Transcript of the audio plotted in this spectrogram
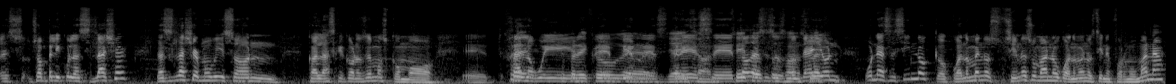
es- son películas slasher. Las slasher movies son con las que conocemos como eh, Freddy- Halloween, Freddy eh, Viernes Jason. 13, Sí, todas esas son donde hay un, un asesino que cuando menos, si no es humano, cuando menos tiene forma humana,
